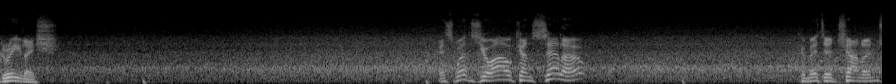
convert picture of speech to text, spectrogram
Grealish. It's with Joao Cancelo. Committed challenge.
